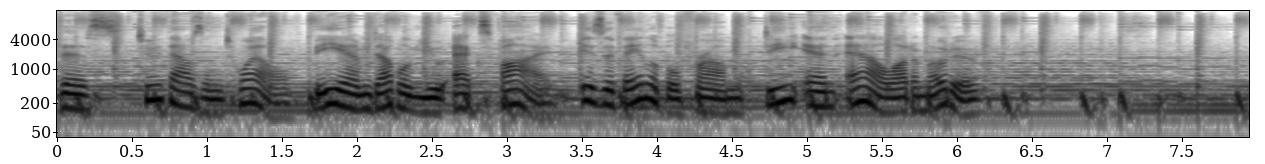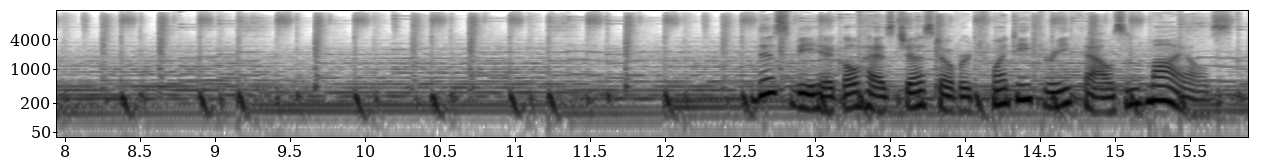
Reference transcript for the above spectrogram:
This 2012 BMW X5 is available from DNL Automotive. This vehicle has just over 23,000 miles.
